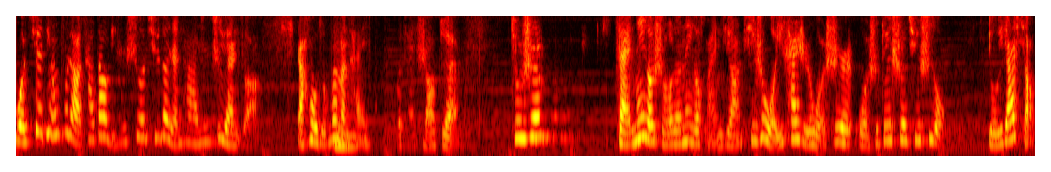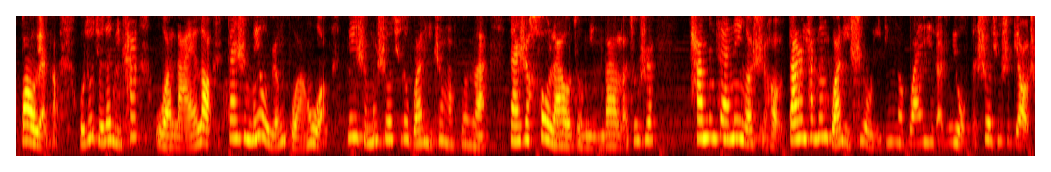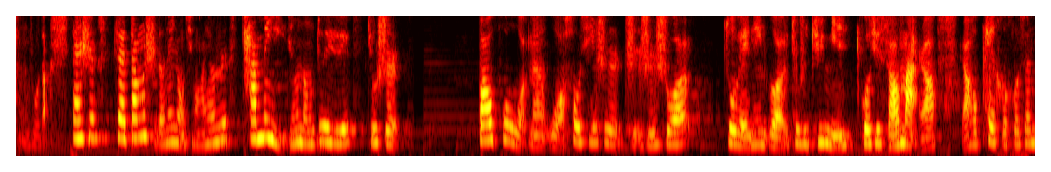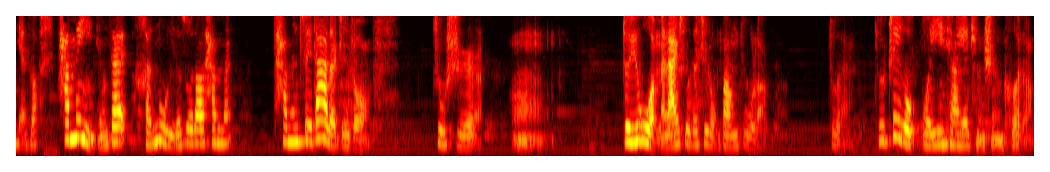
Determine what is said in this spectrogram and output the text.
我确定不了他到底是社区的人，他还是志愿者。然后我就问了他一下，我才知道，对，就是在那个时候的那个环境，其实我一开始我是我是对社区是有。有一点小抱怨的，我就觉得，你看我来了，但是没有人管我，为什么社区的管理这么混乱？但是后来我就明白了，就是他们在那个时候，当然他跟管理是有一定的关系的，就有的社区是比较成熟的，但是在当时的那种情况下，是他们已经能对于就是包括我们，我后期是只是说作为那个就是居民过去扫码啊，然后配合核酸检测，他们已经在很努力的做到他们。他们最大的这种，就是，嗯，对于我们来说的这种帮助了，对，就这个我印象也挺深刻的。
